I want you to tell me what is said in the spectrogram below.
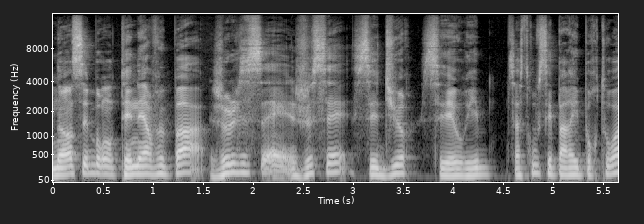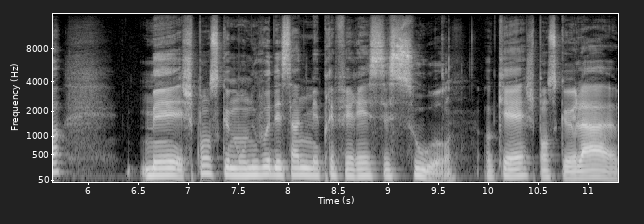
Non, c'est bon, t'énerve pas. Je le sais, je sais, c'est dur, c'est horrible. Ça se trouve, c'est pareil pour toi. Mais je pense que mon nouveau dessin animé préféré, c'est Soul. Ok, je pense que là,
